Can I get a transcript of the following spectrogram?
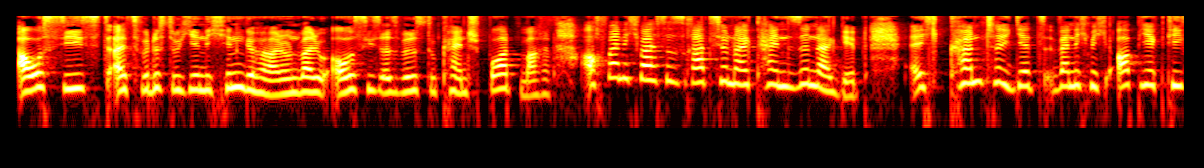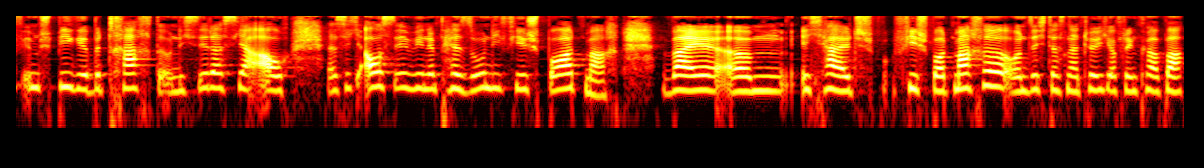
aussiehst, als würdest du hier nicht hingehören und weil du aussiehst, als würdest du keinen Sport machen. Auch wenn ich weiß, dass es rational keinen Sinn ergibt. Ich könnte jetzt, wenn ich mich objektiv im Spiegel betrachte, und ich sehe das ja auch, dass ich aussehe wie eine Person, die viel Sport macht, weil ähm, ich halt viel Sport mache und sich das natürlich auf den Körper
